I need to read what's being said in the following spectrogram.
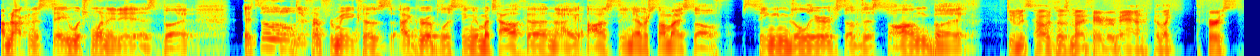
I'm not gonna say which one it is, but it's a little different for me because I grew up listening to Metallica, and I honestly never saw myself singing the lyrics of this song. But dude, Metallica is my favorite band for like the first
